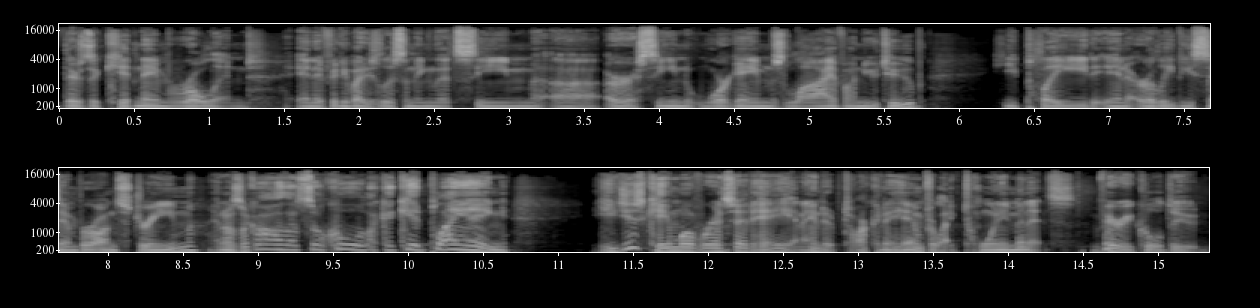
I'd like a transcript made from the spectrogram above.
there's a kid named Roland, and if anybody's listening that's seen uh, or seen War Games live on YouTube, he played in early December on stream, and I was like, "Oh, that's so cool! Like a kid playing." He just came over and said, "Hey," and I ended up talking to him for like 20 minutes. Very cool dude.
